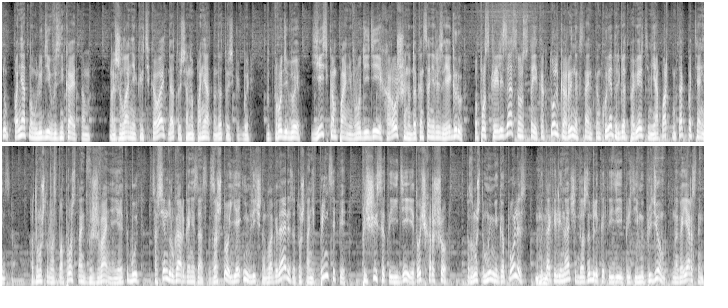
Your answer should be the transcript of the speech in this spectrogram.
ну, понятно, у людей возникает там желание критиковать, да, то есть оно понятно, да, то есть как бы вот вроде бы есть компания, вроде идея хорошая, но до конца не реализуется. Я говорю, вопрос к реализации он стоит. Как только рынок станет конкурентом, ребят, поверьте мне, а паркинг так подтянется. Потому что вопрос станет выживания, и это будет совсем другая организация. За что я им лично благодарен, за то, что они, в принципе, пришли с этой идеей. Это очень хорошо. Потому что мы мегаполис, mm-hmm. мы так или иначе должны были к этой идее прийти. И мы придем к многоярусным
